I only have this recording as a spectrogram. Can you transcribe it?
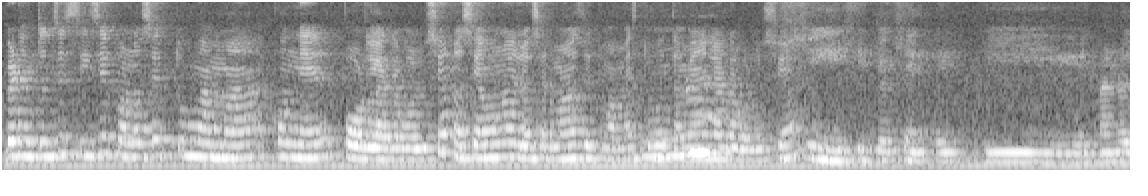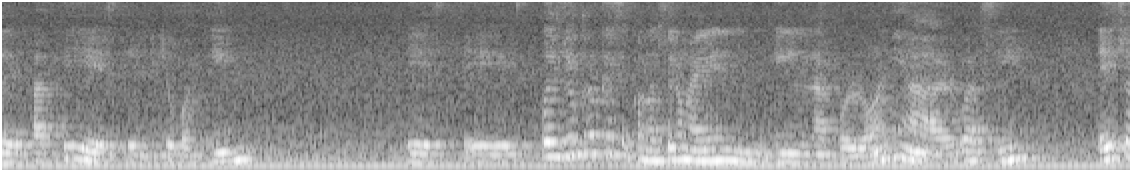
Pero entonces sí se conoce tu mamá con él por la revolución, o sea, uno de los hermanos de tu mamá estuvo también en la revolución. Sí, sí, que Chente y hermano de papi, este, Joaquín. Este, pues yo creo que se conocieron ahí en, en la colonia, algo así. De hecho,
